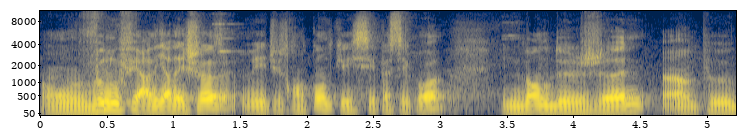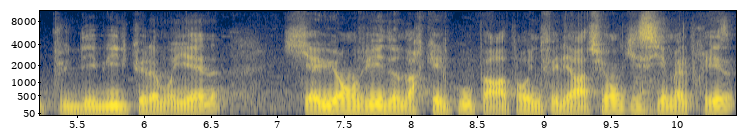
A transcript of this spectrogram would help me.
on veut nous faire dire des choses, mais tu te rends compte qu'il s'est passé quoi? Une bande de jeunes, un peu plus débiles que la moyenne, qui a eu envie de marquer le coup par rapport à une fédération qui s'y est mal prise.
